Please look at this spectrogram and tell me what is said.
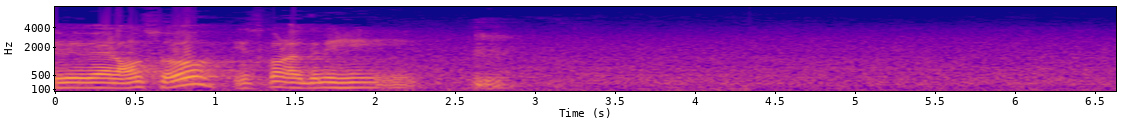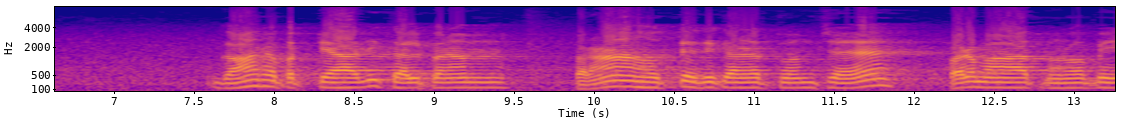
everywhere also is called Agni गारहपत्यादि कल्पनम प्राणाहुत्यधिकरणत्व परमात्मनोपि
